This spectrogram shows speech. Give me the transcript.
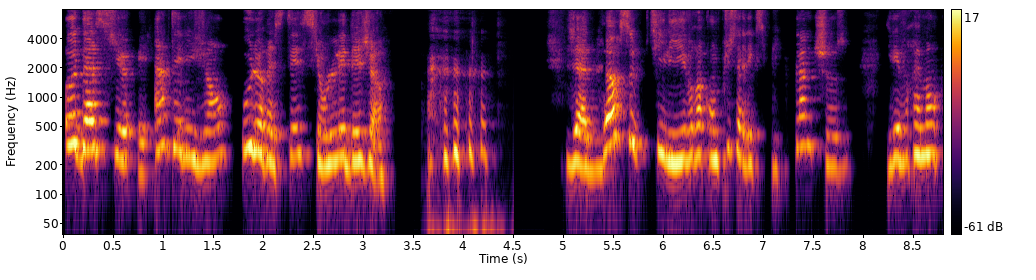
audacieux et intelligent ou le rester si on l'est déjà. J'adore ce petit livre. En plus, elle explique plein de choses. Il est vraiment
